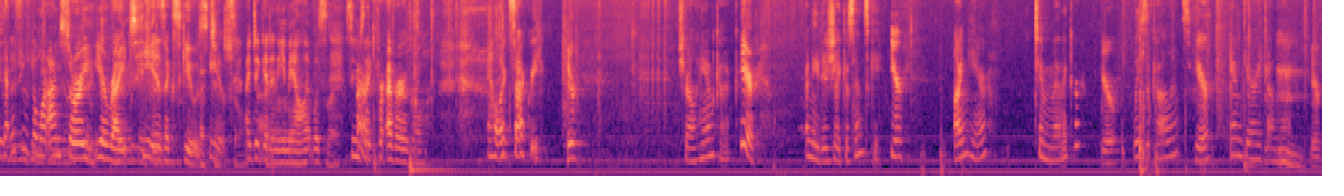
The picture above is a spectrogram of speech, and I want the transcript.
is this is the one, I'm sorry, you're right, he is excused. He is. I did get an email, it was, seems like forever ago. Alex Zachary. Here. Cheryl Hancock. Here, Anita Jakuzinski. Here. I'm here. Tim Meniger. Here. Lisa Collins. Here. And Gary Dunlap. Here.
